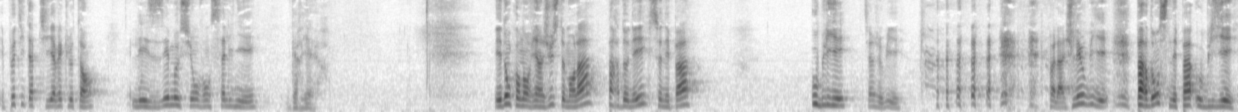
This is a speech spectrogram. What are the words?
Et petit à petit, avec le temps, les émotions vont s'aligner derrière. Et donc, on en vient justement là. Pardonner, ce n'est pas oublier. Tiens, j'ai oublié. voilà, je l'ai oublié. Pardon, ce n'est pas oublier.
